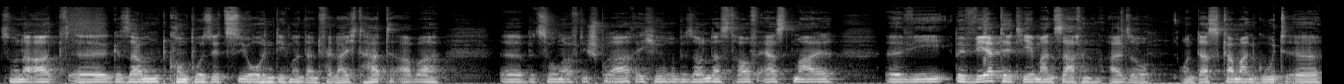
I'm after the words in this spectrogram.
so eine Art äh, Gesamtkomposition, die man dann vielleicht hat, aber äh, bezogen auf die Sprache, ich höre besonders drauf erstmal, äh, wie bewertet jemand Sachen. Also, und das kann man gut äh,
